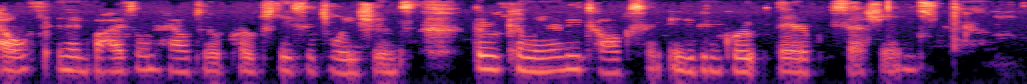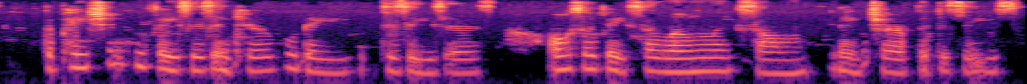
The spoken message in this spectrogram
health and advise on how to approach these situations through community talks and even group therapy sessions. The patient who faces incurable diseases also face the lonesome nature of the disease,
